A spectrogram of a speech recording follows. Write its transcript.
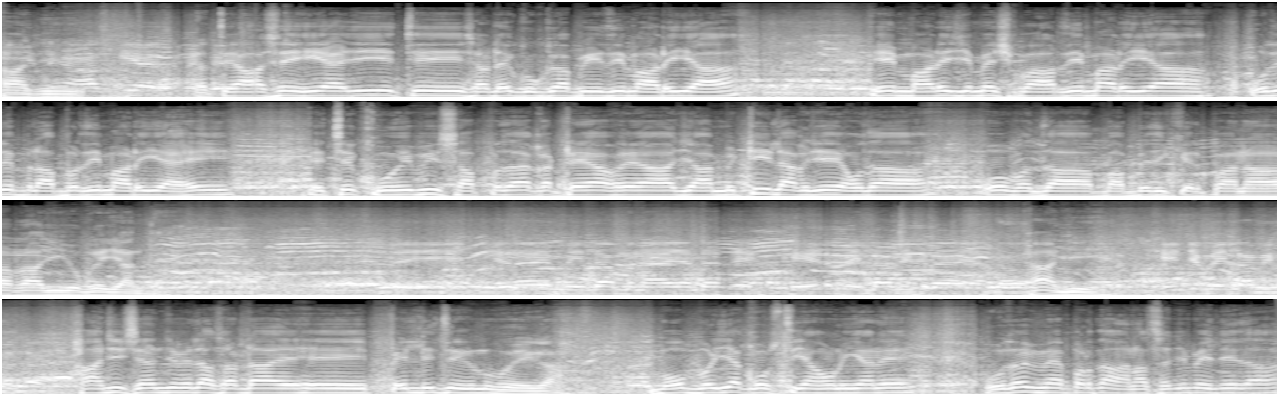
ਹਾਂਜੀ। ਇਤਿਹਾਸ ਹੈ ਇਹੀ ਹੈ ਜੀ ਇੱਥੇ ਸਾਡੇ ਗੁੱਗਾ ਪੀਰ ਦੀ ਮਾੜੀ ਆ। ਇਹ ਮਾੜੀ ਜਿਵੇਂ ਛਪਾਰ ਦੀ ਮਾੜੀ ਆ ਉਹਦੇ ਬਰਾਬਰ ਦੀ ਮਾੜੀ ਆ ਇਹ। ਇੱਥੇ ਕੋਈ ਵੀ ਸੱਪ ਦਾ ਕੱਟਿਆ ਹੋਇਆ ਜਾਂ ਮਿੱਟੀ ਲੱਗ ਜੇ ਆਉਂਦਾ ਉਹ ਬੰਦਾ ਬਾਬੇ ਦੀ ਕਿਰਪਾ ਨਾਲ ਰਾਜੀ ਹੋ ਕੇ ਜਾਂਦਾ। ਜਿਹੜਾ ਇਹ ਮੇਲਾ ਮਨਾਇਆ ਜਾਂਦਾ ਤੇ ਖੇਡ ਮੇਲਾ ਵੀ ਕਰਾਇਆ ਜਾਂਦਾ। ਹਾਂਜੀ। ਖਿੰਜ ਮੇਲਾ ਵੀ ਹੁੰਦਾ। ਹਾਂਜੀ ਸੰਜ ਮੇਲਾ ਸਾਡਾ ਇਹ ਪਹਿਲੀ ਤਰੀਕ ਨੂੰ ਹੋਏਗਾ। ਬਹੁਤ ਵਧੀਆ ਕੁਸ਼ਤੀਆਂ ਹੋਣੀਆਂ ਨੇ। ਉਹਦਾ ਵੀ ਮੈਂ ਪ੍ਰਧਾਨ ਆ ਸੰਜ ਮੇਲੇ ਦਾ।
